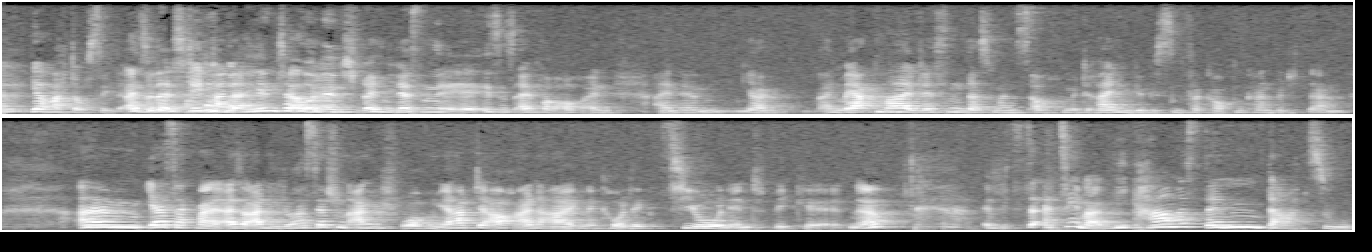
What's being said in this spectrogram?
ja macht auch Sinn. Also dann steht man dahinter und entsprechend dessen äh, ist es einfach auch ein, eine, ja, ein Merkmal dessen, dass man es auch mit reinem Gewissen verkaufen kann, würde ich sagen. Ähm, ja, sag mal, also Andi, du hast ja schon angesprochen, ihr habt ja auch eine eigene Kollektion entwickelt. Ne? Erzähl mal, wie kam es denn dazu?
